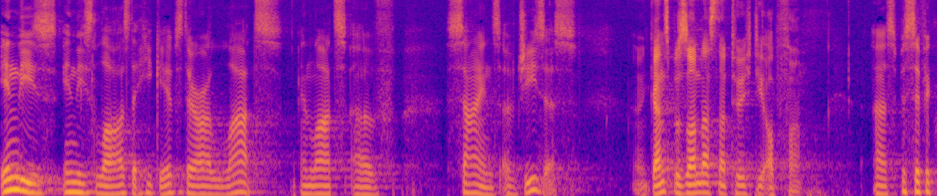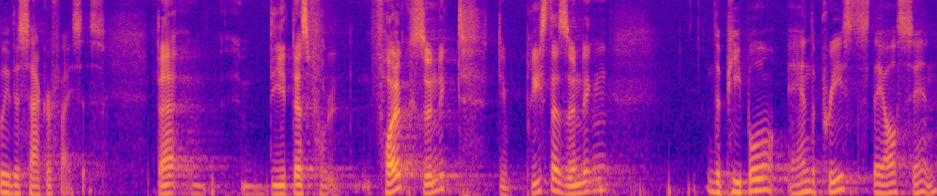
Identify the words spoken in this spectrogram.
In these, in these laws that he gives, there are lots and lots of signs of Jesus, Ganz besonders natürlich die Opfer. uh, specifically the sacrifices. Da, die, das Volk sündigt, die Priester sündigen, The people and the priests, they all sin.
